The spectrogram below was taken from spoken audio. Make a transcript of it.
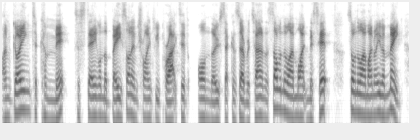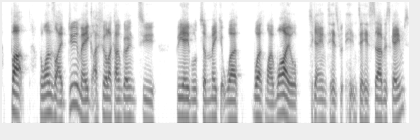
I'm going to commit to staying on the base baseline and trying to be proactive on those second serve returns. And some of them I might miss hit, some of them I might not even make. But the ones that I do make, I feel like I'm going to be able to make it worth worth my while to get into his into his service games.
